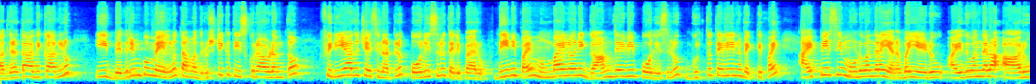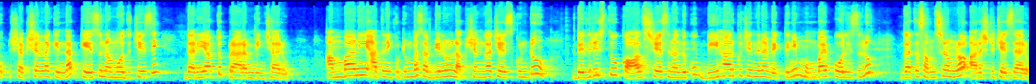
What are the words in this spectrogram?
భద్రతా అధికారులు ఈ బెదిరింపు మెయిల్ను తమ దృష్టికి తీసుకురావడంతో ఫిర్యాదు చేసినట్లు పోలీసులు తెలిపారు. దీనిపై ముంబైలోని గామ్దేవి పోలీసులు గుర్తు తెలియని వ్యక్తిపై ఐపీసీ మూడు వందల ఎనభై ఏడు ఐదు వందల ఆరు సెక్షన్ల కింద కేసు నమోదు చేసి దర్యాప్తు ప్రారంభించారు. అంబానీ అతని కుటుంబ సభ్యులను లక్ష్యంగా చేసుకుంటూ బెదిరిస్తూ కాల్స్ చేసినందుకు బీహార్కు చెందిన వ్యక్తిని ముంబై పోలీసులు గత సంవత్సరంలో అరెస్టు చేశారు.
